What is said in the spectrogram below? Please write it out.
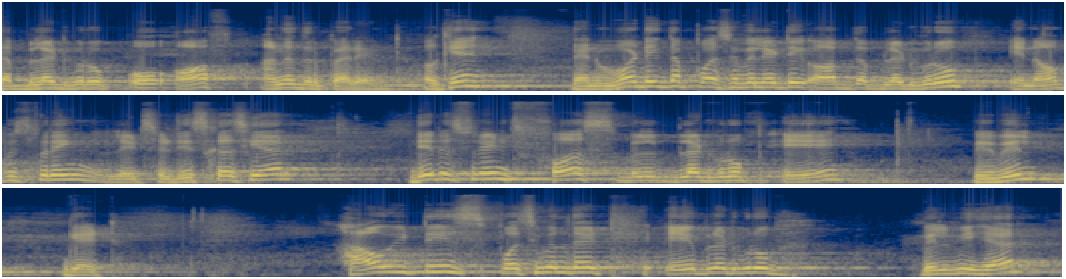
the blood group O of another parent. Okay. Then what is the possibility of the blood group in offspring? Let's discuss here. Dear friends, first blood group A we will get. How it is possible that A blood group will be here?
